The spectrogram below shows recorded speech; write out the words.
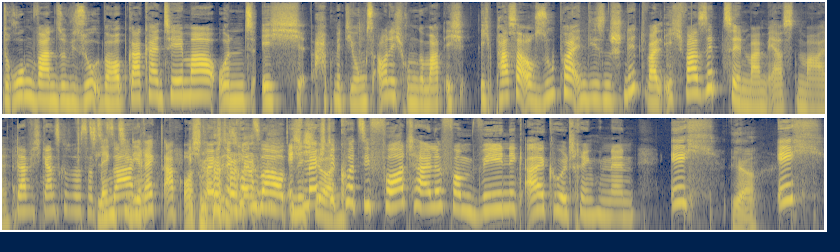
Drogen waren sowieso überhaupt gar kein Thema und ich habe mit Jungs auch nicht rumgemacht. Ich, ich passe auch super in diesen Schnitt, weil ich war 17 beim ersten Mal. Darf ich ganz kurz was dazu lenkt sie sagen? direkt ab, Ich Oskar. möchte, ich kurz, ich möchte kurz die Vorteile vom wenig Alkohol trinken nennen. Ich, ja. ich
